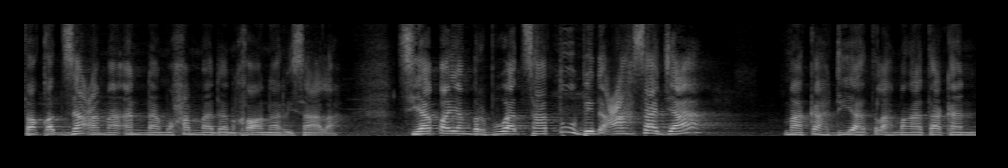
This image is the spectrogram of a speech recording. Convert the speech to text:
faqad za'ama anna Muhammadan khana risalah. Siapa yang berbuat satu bid'ah saja, maka dia telah mengatakan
